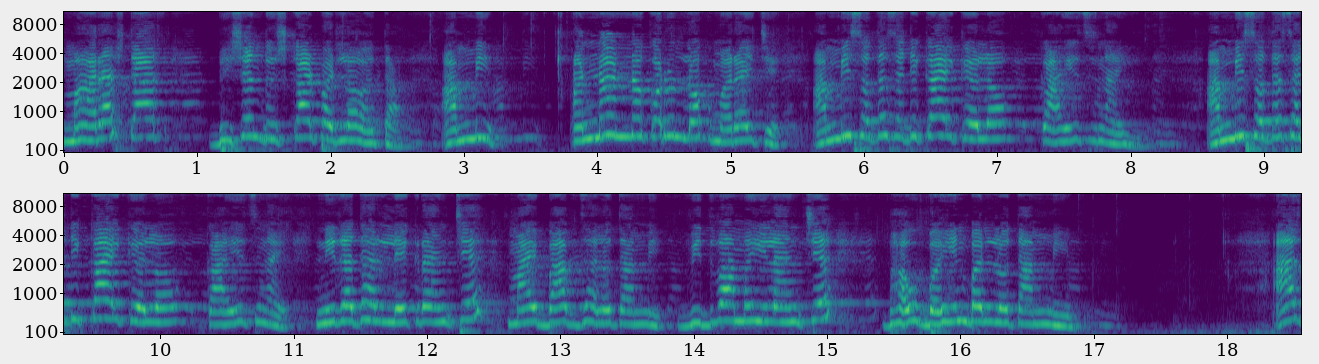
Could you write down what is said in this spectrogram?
महाराष्ट्रात भीषण दुष्काळ पडला होता. आम्ही अन्न अन्न करून लोक मरायचे. आम्ही स्वतःसाठी काय केलं? काहीच नाही. आम्ही स्वतःसाठी काय केलं? काहीच नाही. निराधार लेकरांचे माय बाप झालोत आम्ही. विधवा महिलांचे भाऊ बहीण बनलोत आम्ही. आज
